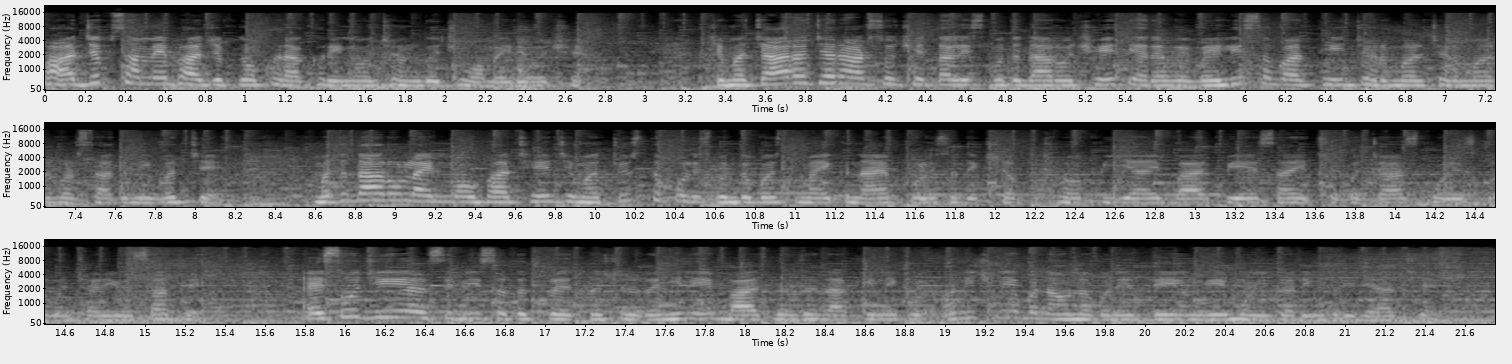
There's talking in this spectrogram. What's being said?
ભાજપ સામે ભાજપનો ખરાખરીનો જંગ જોવા મળી રહ્યો છે. જેમાં ચાર હજાર આઠસો છેતાલીસ મતદારો છે, ત્યારે હવે વહેલી સવારથી ઝરમર ઝરમર વરસાદની વચ્ચે મતદારો લાઇનમાં ઊભા છે, જેમાં ચુસ્ત પોલીસ બંદોબસ્તમાં એક નાયબ પોલીસ અધિક્ષક, છ પીઆઈ, બાર પીએસઆઈ, એકસો પચાસ પોલીસ કર્મચારીઓ સાથે એસઓજી, એલસીબી સતત પ્રયત્નશીલ રહીને બાદ નજર રાખીને કોઈ અનિચ્છનીય બનાવ ન બને તે અંગે મોનિટરિંગ કરી રહ્યા છે.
